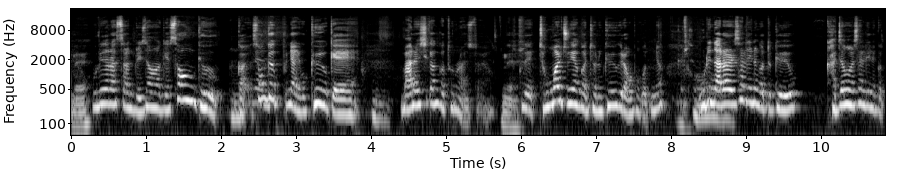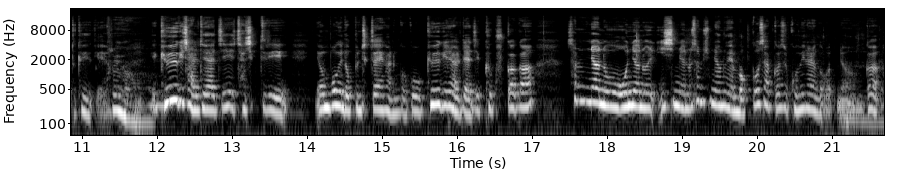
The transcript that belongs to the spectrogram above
네. 우리나라 사람들 이상하게 성교육, 그러니까 성교육뿐이 아니고 교육에 많은 시간과 돈을 안 써요. 네. 근데 정말 중요한 건 저는 교육이라고 보거든요. 우리나라를 살리는 것도 교육, 가정을 살리는 것도 교육이에요. 그래요. 이 교육이 잘 돼야지 자식들이 연봉이 높은 직장에 가는 거고 교육이 잘 돼야지 그 국가가 3년 후, 5년 후, 20년 후, 30년 후에 먹고 살 것을 고민하는 거거든요. 그러니까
